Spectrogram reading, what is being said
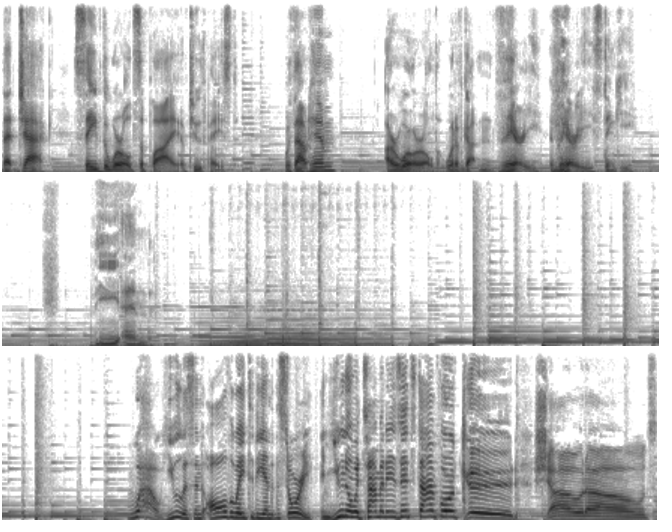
that Jack saved the world's supply of toothpaste. Without him, our world would have gotten very, very stinky. The end. Wow, you listened all the way to the end of the story. And you know what time it is? It's time for kid shout outs.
